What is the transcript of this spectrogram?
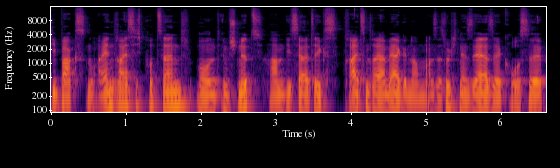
die Bucks nur 31% und im Schnitt haben die Celtics 13 Dreier mehr genommen. Also das ist wirklich eine sehr, sehr große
